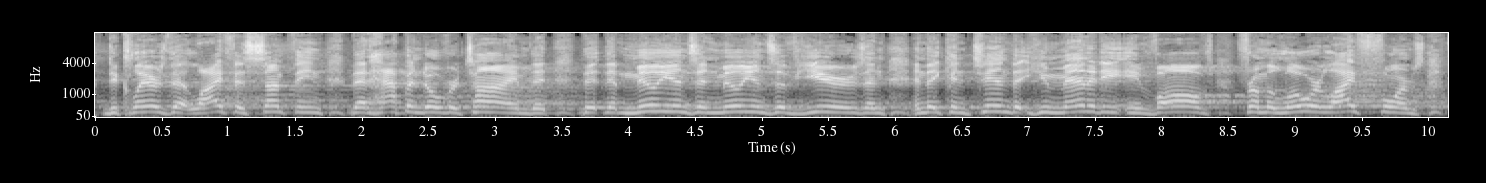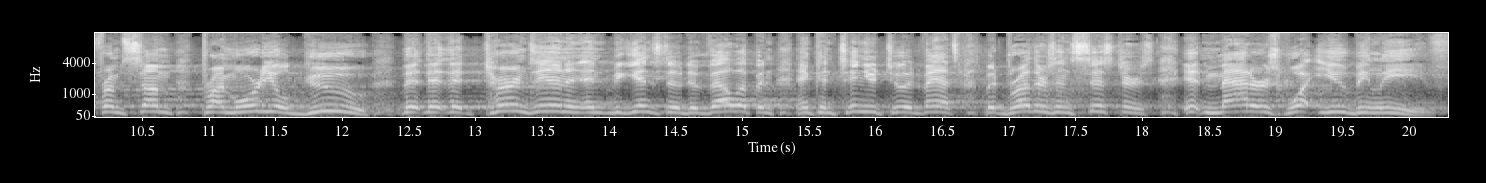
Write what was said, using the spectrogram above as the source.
declares that life is something that happened over time, that, that, that, millions and millions of years, and, and they contend that humanity evolved from lower life forms, from some primordial goo that, that, that turns in and, and, begins to develop and, and continue to advance. But brothers and sisters, it matters what you believe.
